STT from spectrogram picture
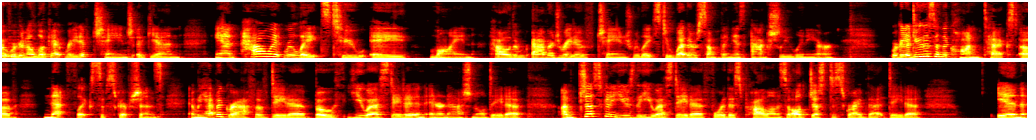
we're going to look at rate of change again and how it relates to a line, how the average rate of change relates to whether something is actually linear. We're going to do this in the context of Netflix subscriptions, and we have a graph of data, both US data and international data. I'm just going to use the US data for this problem, so I'll just describe that data. In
